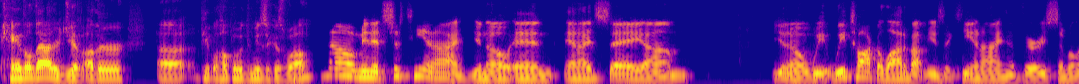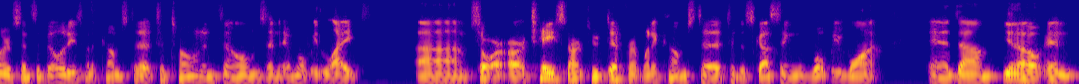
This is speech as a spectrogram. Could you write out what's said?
handled that, or do you have other uh, people helping with the music as well? No, I mean it's just he and I, you know, and and I'd say, um, you know, we we talk a lot about music. He and I have very similar sensibilities when it comes to to tone and films and and what we like. Um, so our, our tastes aren't too different when it comes to to discussing what we want. And um, you know, and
